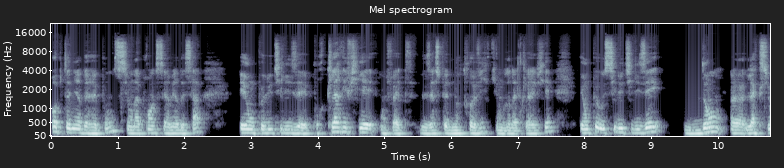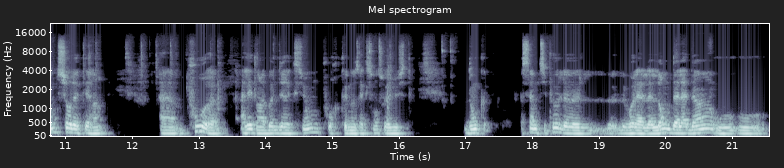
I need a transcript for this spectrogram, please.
obtenir des réponses si on apprend à se servir de ça, et on peut l'utiliser pour clarifier en fait des aspects de notre vie qui ont besoin d'être clarifiés, et on peut aussi l'utiliser dans euh, l'action sur le terrain euh, pour aller dans la bonne direction pour que nos actions soient justes. Donc, c'est un petit peu le, voilà, la lampe d'Aladin où, où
